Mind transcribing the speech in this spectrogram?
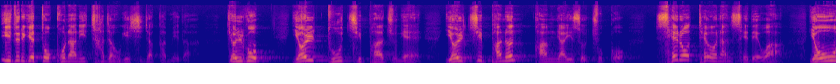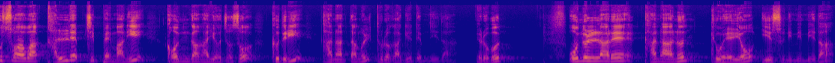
이들에게 또 고난이 찾아오기 시작합니다. 결국 열두 지파 중에 열 지파는 광야에서 죽고 새로 태어난 세대와 여호수아와 갈렙 지파만이 건강하여져서 그들이 가나안 땅을 들어가게 됩니다. 여러분 오늘날의 가나안은 교회요 예수님입니다.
